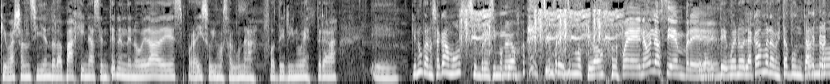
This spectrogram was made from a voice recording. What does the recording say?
que vayan siguiendo la página, se enteren de novedades. Por ahí subimos alguna foteli nuestra. eh, que nunca nos sacamos, siempre decimos que vamos, siempre decimos que vamos. Bueno, uno siempre. Pero, este, bueno, la cámara me está apuntando.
